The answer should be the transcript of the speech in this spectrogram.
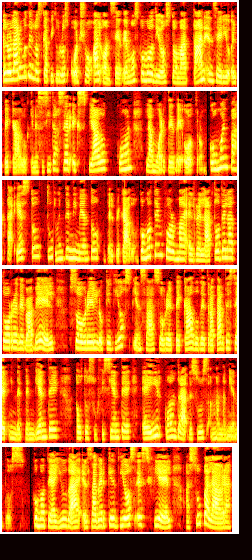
A lo largo de los capítulos 8 al 11 vemos cómo Dios toma tan en serio el pecado que necesita ser expiado con la muerte de otro. ¿Cómo impacta esto tu, tu entendimiento del pecado? ¿Cómo te informa el relato de la Torre de Babel sobre lo que Dios piensa sobre el pecado de tratar de ser independiente, autosuficiente e ir contra de sus mandamientos? Cómo te ayuda el saber que Dios es fiel a su palabra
